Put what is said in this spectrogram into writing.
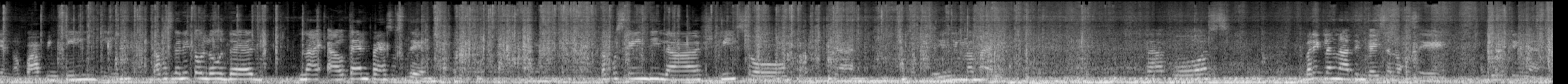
Yan, o popping candy. Tapos ganito loaded, na, oh, 10 pesos din. Yan. Tapos candy lash, piso. Yan. So, yun yung naman. Tapos, balik lang natin guys, ano kasi, ang gulo tingnan.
